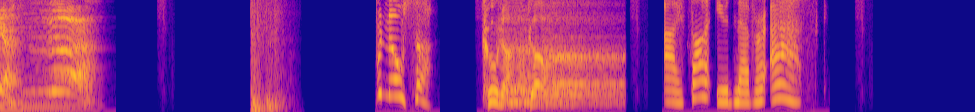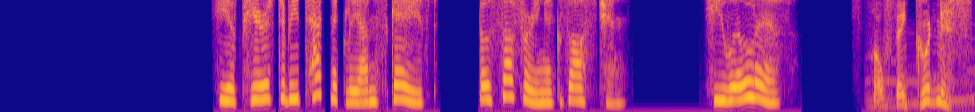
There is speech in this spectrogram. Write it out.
Benosa! Kuna, go! I thought you'd never ask. He appears to be technically unscathed, though suffering exhaustion. He will live. Oh, thank goodness.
